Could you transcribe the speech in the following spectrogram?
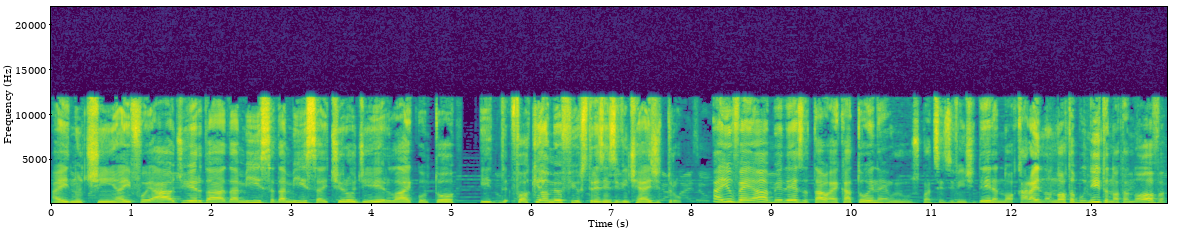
Aí não tinha. Aí foi, ah, o dinheiro da, da missa, da missa. Aí tirou o dinheiro lá e contou. E falou: Aqui, ó, meu filho, os 320 reais de troco. Aí o velho, ah, beleza, tal. Aí catou, né? Os 420 dele. No... Caralho, no- nota bonita, nota nova.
